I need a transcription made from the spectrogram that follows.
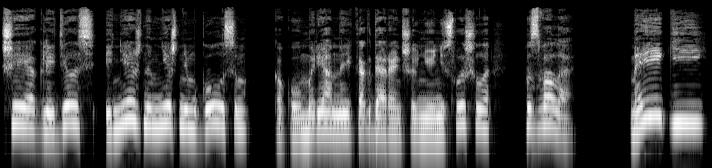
Шея огляделась и нежным-нежным голосом, какого Марианна никогда раньше у нее не слышала, позвала «Мэгги!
